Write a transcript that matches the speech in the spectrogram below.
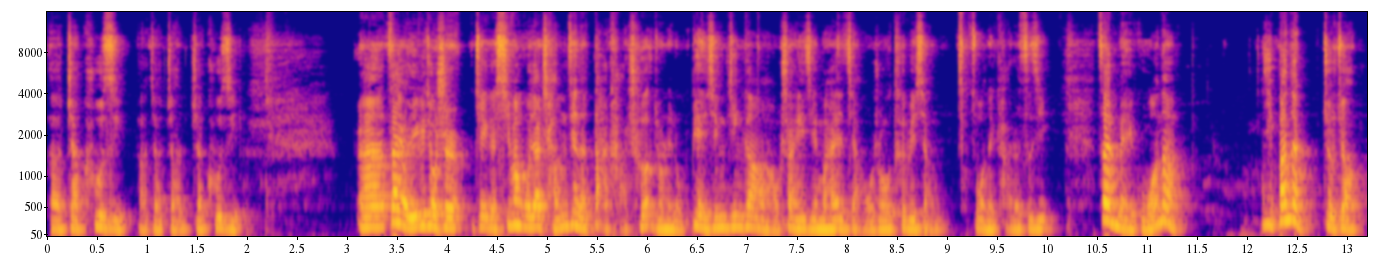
呃 jacuzzi 啊，叫叫 jacuzzi。呃，再有一个就是这个西方国家常见的大卡车，就是那种变形金刚啊。我上一节目还讲，我说我特别想做那卡车司机。在美国呢，一般的就叫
